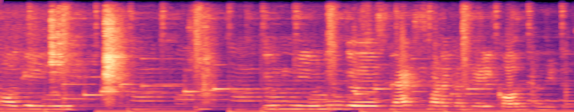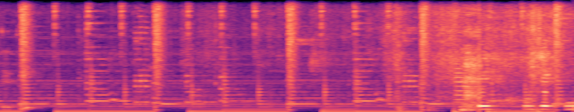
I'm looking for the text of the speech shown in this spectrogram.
ಹಾಗೆ ಇವ್ನ, ಇವ್ನಿಂಗ್ ಸ್ನ್ಯಾಕ್ಸ್ ಮಾಡಕ್ಕಂತೇಳಿ ಕಾರ್ನ್ ತಂದಿಟ್ಟಿರ್ತೈತಿ ಮತ್ತೆ ಪೂಜೆ ಹೂ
